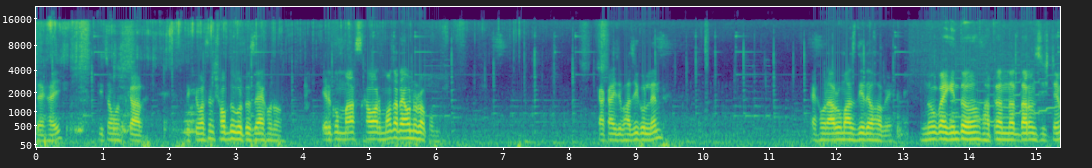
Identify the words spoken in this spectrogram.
দেখাই, কি চমৎকার। দেখতে পাচ্ছেন, শব্দ করতেছে এখনও। এরকম মাছ খাওয়ার মজাটা অন্যরকম। কাকা এই যে ভাজি করলেন। এখন আরও মাছ দিয়ে দেওয়া হবে। নৌকায় কিন্তু ভাত রান্নার দারুণ সিস্টেম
